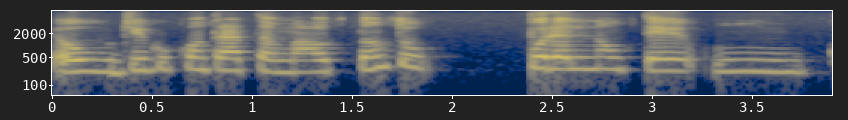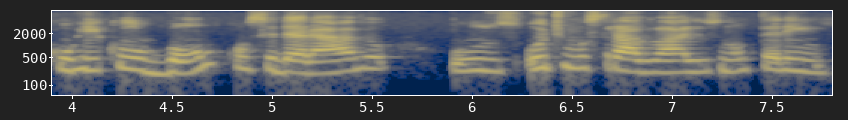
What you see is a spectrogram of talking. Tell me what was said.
Eu digo contrata mal tanto por ele não ter um currículo bom, considerável, os últimos trabalhos não terem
